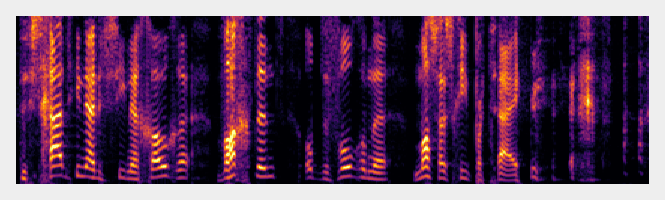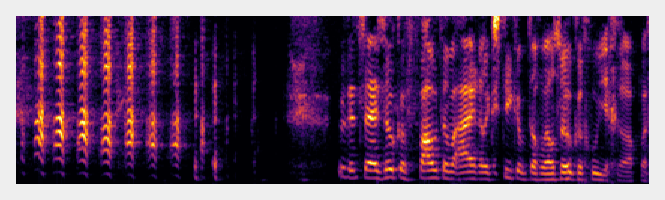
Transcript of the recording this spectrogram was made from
Dus gaat hij naar de synagoge. Wachtend op de volgende massaschietpartij. Dit zijn zulke fouten, maar eigenlijk stiekem toch wel zulke goede grappen.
